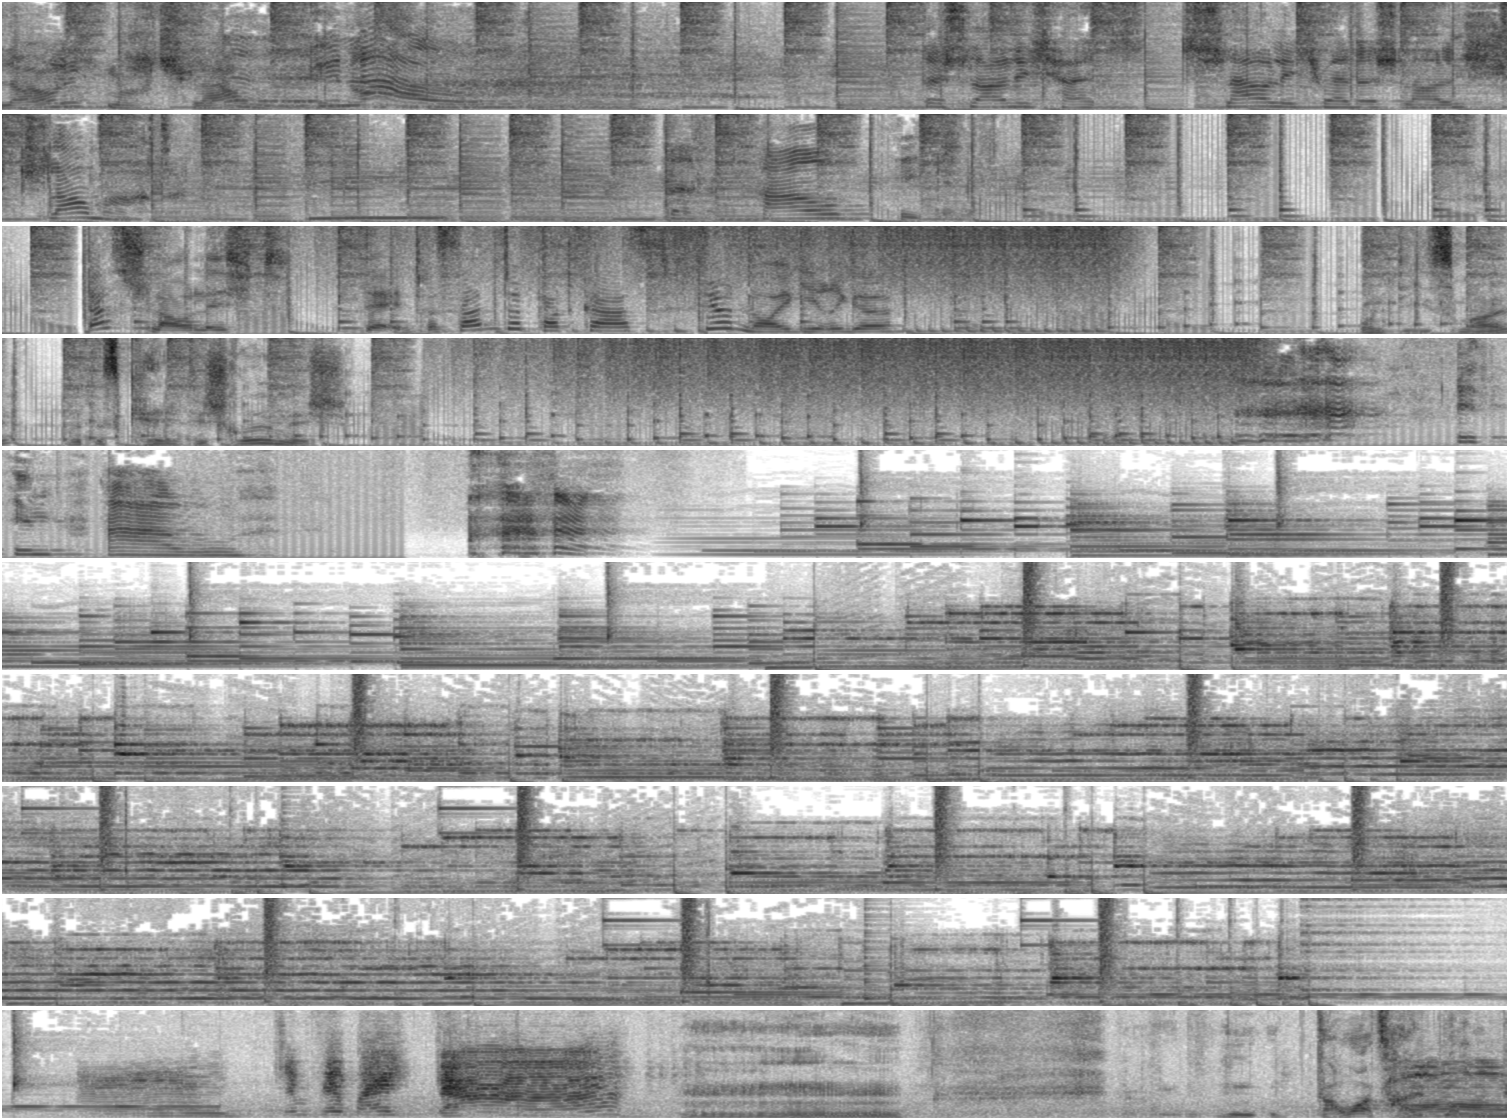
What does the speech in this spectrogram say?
Schlaulicht macht schlau. Genau. Das Schlaulicht heißt Schlaulicht, weil das Schlaulicht schlau macht. Das Schlaulicht. Das Schlaulicht, der interessante Podcast für Neugierige. Und diesmal wird es keltisch-römisch.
